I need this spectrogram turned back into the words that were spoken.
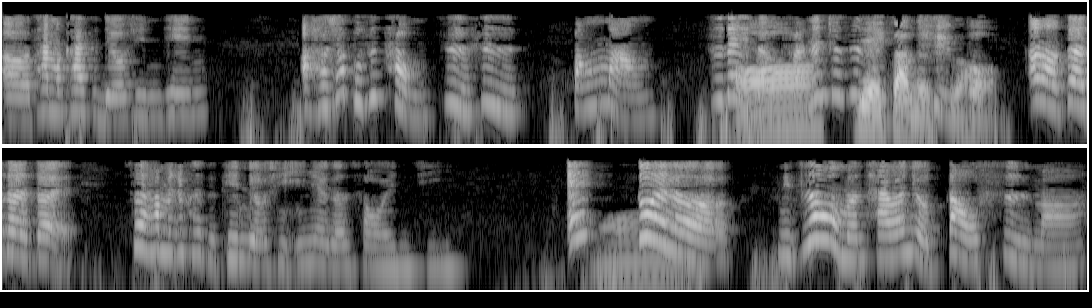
呃，他们开始流行听啊，好像不是统治，是帮忙之类的，反正就是美国去过，嗯，对对对。所以他们就开始听流行音乐跟收音机。哎，对了，你知道我们台湾有道士吗？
